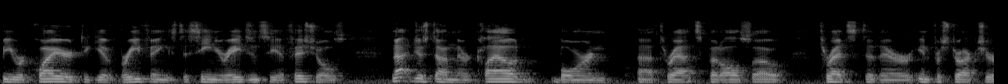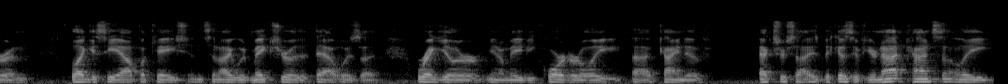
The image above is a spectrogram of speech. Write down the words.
be required to give briefings to senior agency officials, not just on their cloud borne uh, threats, but also threats to their infrastructure and legacy applications. And I would make sure that that was a regular, you know, maybe quarterly uh, kind of exercise, because if you're not constantly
